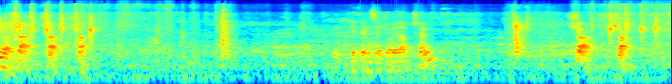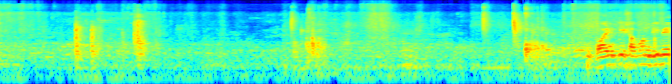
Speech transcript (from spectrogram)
সুন্দর শট শট শট ডিফেন্সে চলে যাচ্ছেন। শট শট পয়েন্ট কি স্বপন দিবে,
